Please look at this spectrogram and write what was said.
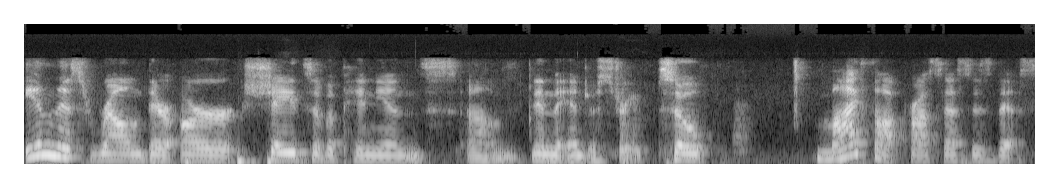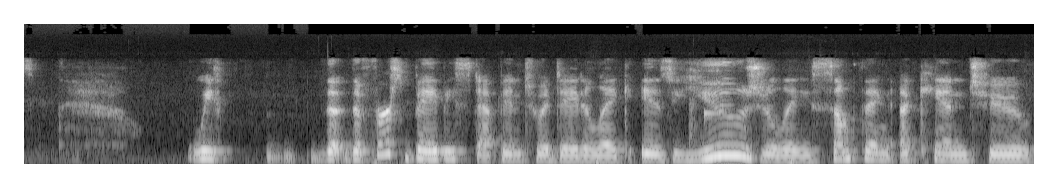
in this realm, there are shades of opinions um, in the industry. So, my thought process is this we the, the first baby step into a data lake is usually something akin to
